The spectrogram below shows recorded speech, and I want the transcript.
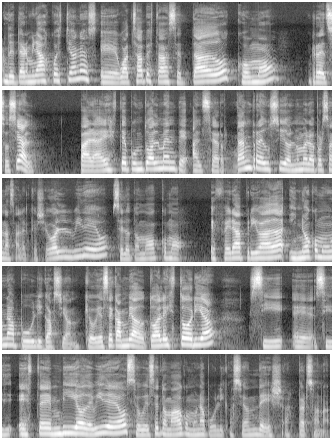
determinadas cuestiones, eh, WhatsApp está aceptado como red social. para este puntualmente, al ser tan reducido el número de personas a las que llegó el video, se lo tomó como esfera privada y no como una publicación, que hubiese cambiado toda la historia si, eh, si este envío de video se hubiese tomado como una publicación de ella, personal.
